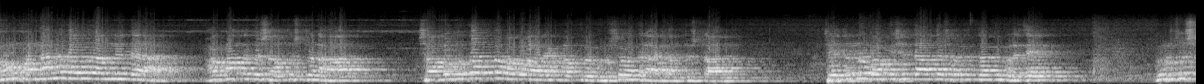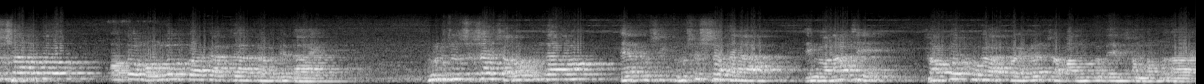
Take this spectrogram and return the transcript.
এবং অন্যান্য ধর্মের দ্বারা ভগবান তাদের সন্তুষ্ট না হন, সর্বভূতাত্ম ভগবান একমাত্র পুরুষের দ্বারা সন্তুষ্ট হন। সেই জন্য ভক্তি সিদ্ধান্ত সিদ্ধান্ত করেছেন গুরু শুশ্রূষার অত মঙ্গলকর কার্য আর নাই। গুরু শুশ্রূষার সর্বপ্রথম ধর্ম যেহেতু সেই গুরু শুশ্রূষা দ্বারা মন আছে সকল প্রকার প্রয়োজন সম্মত হয়।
